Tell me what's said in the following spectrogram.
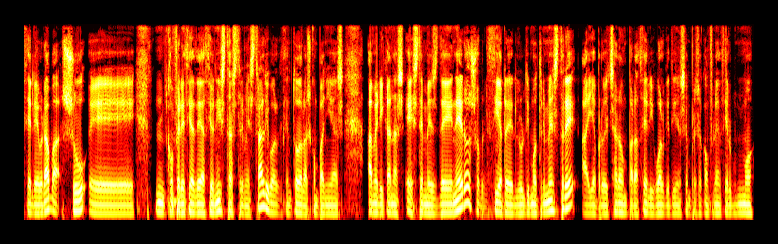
celebraba su eh, conferencia de accionistas trimestral, igual que hacen todas las compañías americanas este mes de enero, sobre el cierre del último trimestre. Ahí aprovecharon para hacer, igual que tiene siempre esa conferencia el mismo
